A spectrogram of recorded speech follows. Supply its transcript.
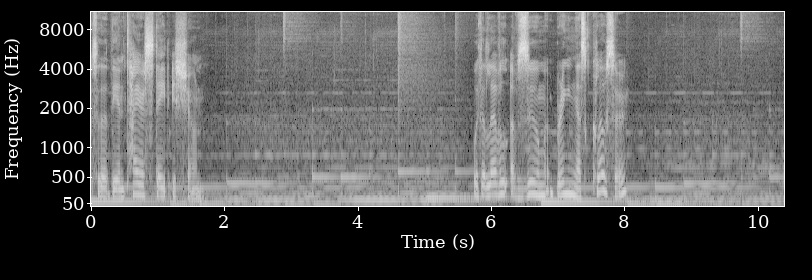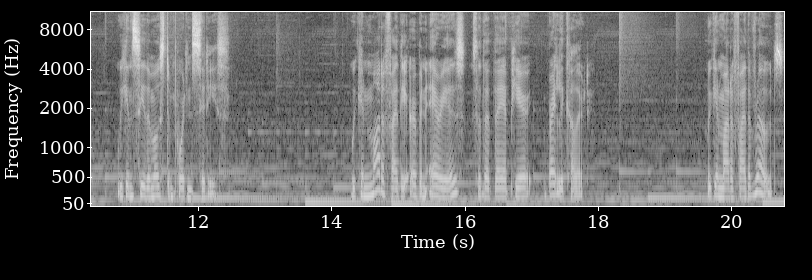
so that the entire state is shown. With a level of zoom bringing us closer, we can see the most important cities. We can modify the urban areas so that they appear brightly colored. We can modify the roads.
